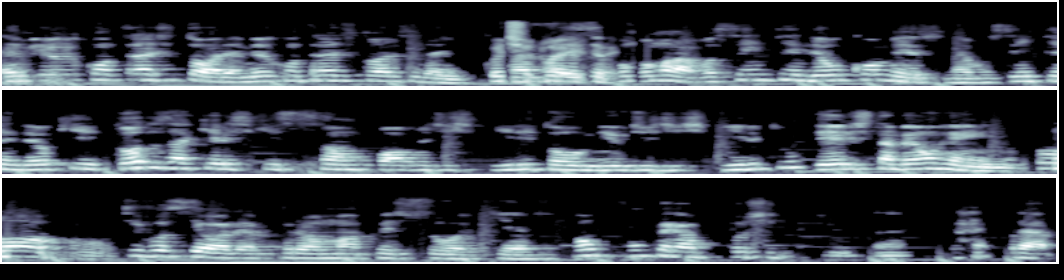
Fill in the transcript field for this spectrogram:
É, é meio contraditório, é meio contraditório isso daí. Continua Mas, por aí, exemplo, vamos lá, você entendeu o começo, né? Você entendeu que todos aqueles que são pobres de espírito ou humildes de espírito, deles também é um reino. Logo, se você olha pra uma pessoa que é. Vamos, vamos pegar uma prostituta, né? pra,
